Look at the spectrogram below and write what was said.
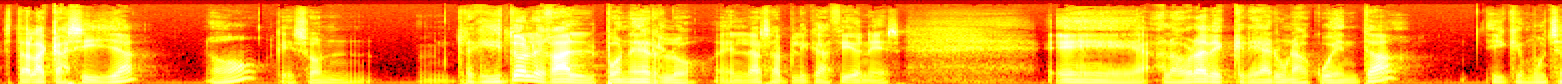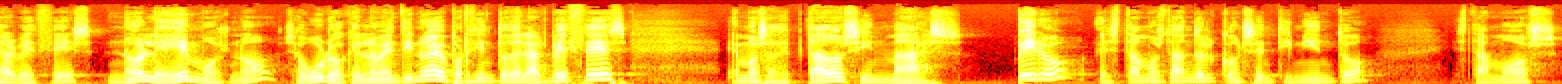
está la casilla, ¿no? Que son requisito legal ponerlo en las aplicaciones eh, a la hora de crear una cuenta y que muchas veces no leemos, ¿no? Seguro que el 99% de las veces hemos aceptado sin más, pero estamos dando el consentimiento, estamos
